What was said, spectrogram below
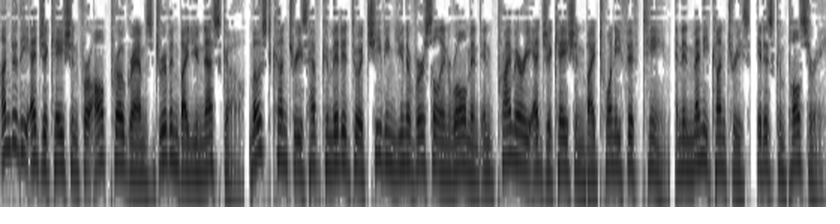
Under the Education for All programs driven by UNESCO, most countries have committed to achieving universal enrollment in primary education by 2015, and in many countries, it is compulsory.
